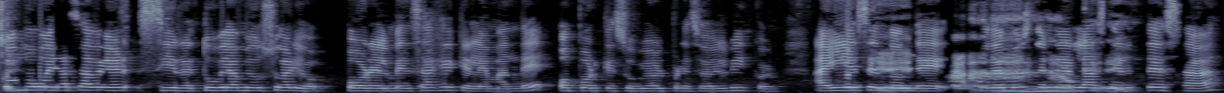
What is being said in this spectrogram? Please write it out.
¿cómo voy a saber si retuve a mi usuario por el mensaje que le mandé o porque subió el precio del Bitcoin? Ahí es en donde podemos ah, tener la certeza,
